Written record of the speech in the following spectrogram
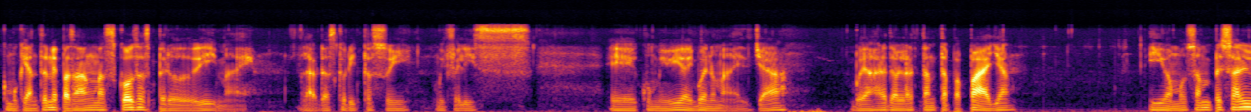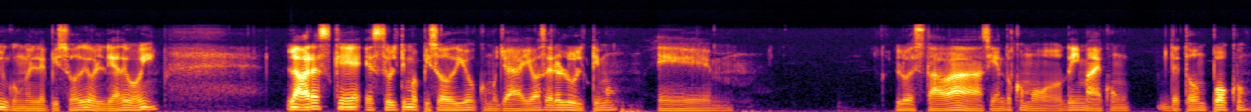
Como que antes me pasaban más cosas, pero di, mae, la verdad es que ahorita estoy muy feliz eh, con mi vida. Y bueno, maes, ya voy a dejar de hablar tanta papaya. Y vamos a empezar con el episodio del día de hoy. La verdad es que este último episodio, como ya iba a ser el último, eh, lo estaba haciendo como de, mae, con, de todo un poco.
